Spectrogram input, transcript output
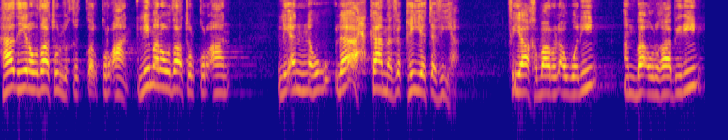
هذه روضات القرآن. لما روضات القرآن؟ لأنه لا أحكام فقهية فيها. فيها أخبار الأولين أنباء الغابرين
